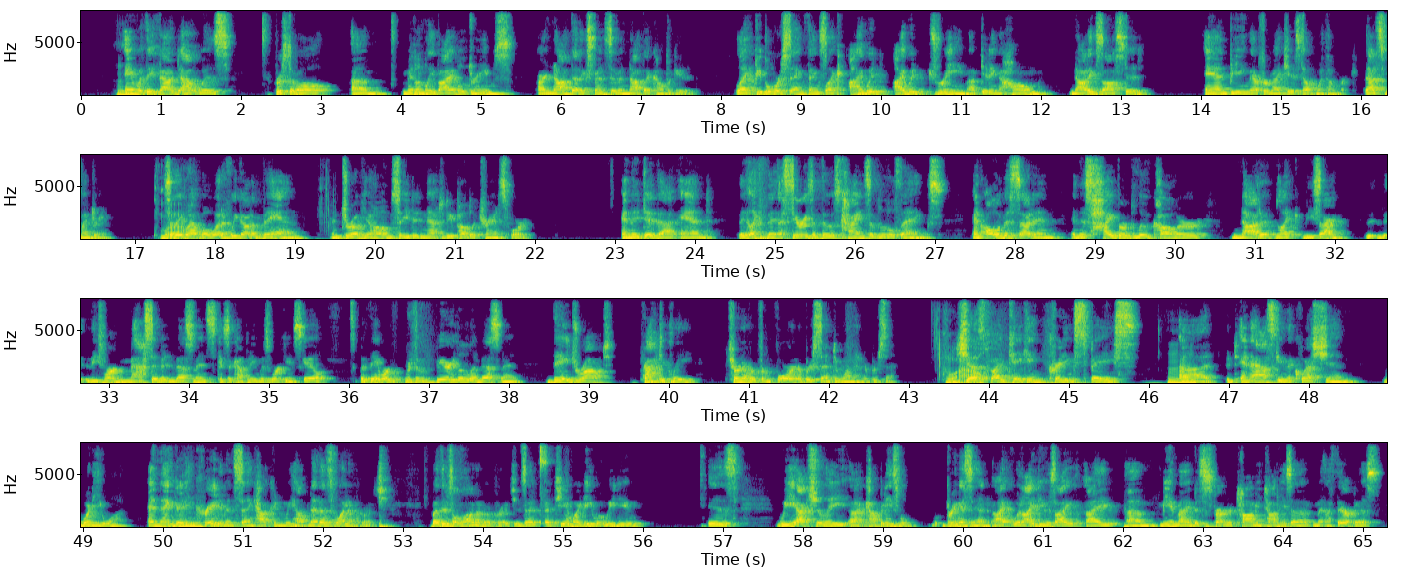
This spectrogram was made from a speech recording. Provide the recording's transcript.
Mm-hmm. And what they found out was, first of all, um, minimally viable dreams are not that expensive and not that complicated. Like people were saying things like, I would, I would dream of getting home, not exhausted, and being there for my kids to help them with homework. That's my dream. Wow. So they went, well, what if we got a van and drove you home so you didn't have to do public transport. And they did that. And they like a series of those kinds of little things. And all of a sudden, in this hyper blue collar, not like these aren't these weren't massive investments because the company was working at scale, but they were with a very little investment. They dropped practically turnover from 400% to 100%. Wow. Just by taking, creating space mm-hmm. uh, and asking the question, what do you want? And then getting mm-hmm. creative and saying, how can we help? Now, that's one approach. But there's a lot of approaches. At, at TMYD, what we do is we actually, uh, companies will bring us in. I, what I do is I, I um, me and my business partner, Tommy, Tommy's a, a therapist,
